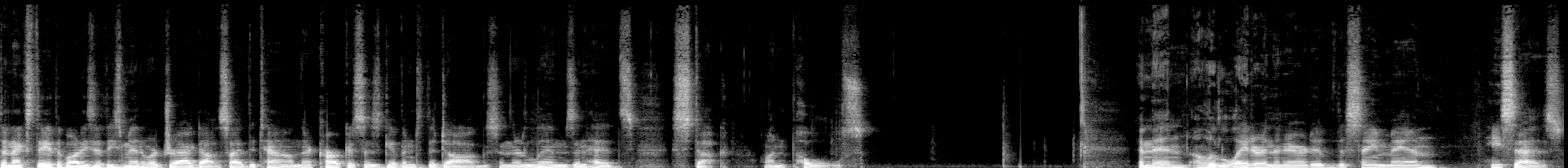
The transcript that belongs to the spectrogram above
The next day, the bodies of these men were dragged outside the town, their carcasses given to the dogs, and their limbs and heads stuck on poles. And then, a little later in the narrative, the same man, he says,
